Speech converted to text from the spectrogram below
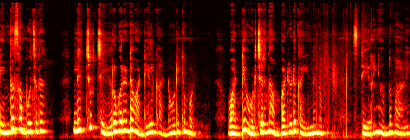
എന്താ സംഭവിച്ചത്? ലച്ചു ചേറുപുരണ്ട വണ്ടിയിൽ കണ്ണോടിക്കുമ്പോൾ വണ്ടി ഓടിച്ചിരുന്ന അമ്പാടിയുടെ കയ്യിൽ നിന്നും സ്റ്റിയറിംഗ് ഒന്ന് പാളി.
